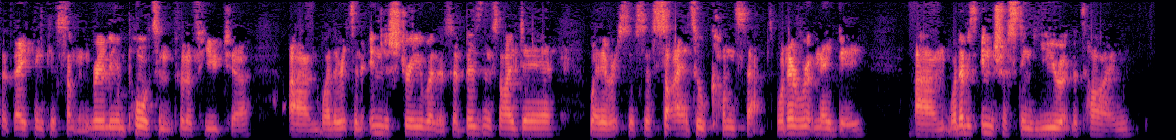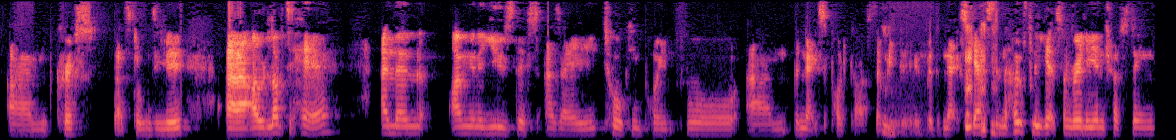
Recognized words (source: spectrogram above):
that they think is something really important for the future, um, whether it's an industry, whether it's a business idea, whether it's a societal concept, whatever it may be, um, whatever's interesting you at the time. Um, Chris, that's talking to you. Uh, I would love to hear. And then I'm going to use this as a talking point for um, the next podcast that we do with the next guest and hopefully get some really interesting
